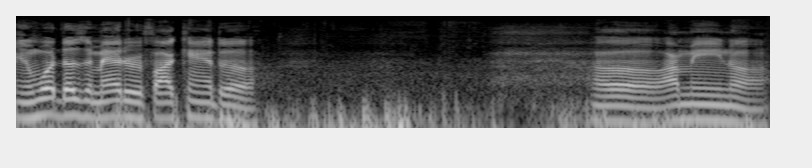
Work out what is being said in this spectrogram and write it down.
and what does it matter if I can't uh uh, I mean, uh,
